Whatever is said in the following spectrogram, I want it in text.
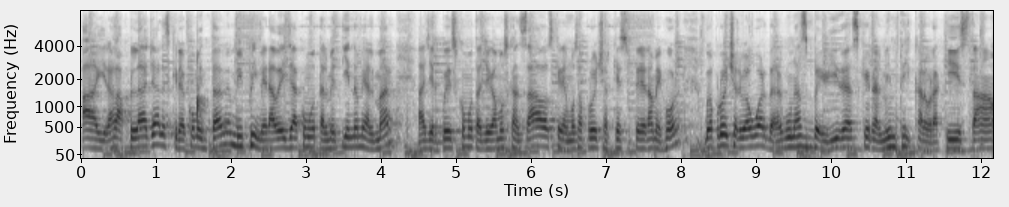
a ir a la playa, les quería comentar, mi primera vez ya como tal metiéndome al mar. Ayer pues como tal llegamos cansados, queríamos aprovechar que esto era mejor. Voy a aprovechar y voy a guardar algunas bebidas que realmente el calor aquí está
